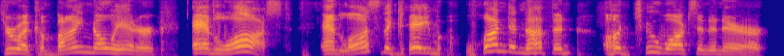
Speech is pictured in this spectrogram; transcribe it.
threw a combined no hitter, and lost, and lost the game one to nothing on two walks and an error.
